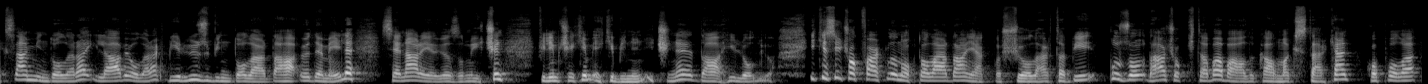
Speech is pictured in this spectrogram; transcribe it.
80 bin dolara ilave olarak bir 100 bin dolar daha ödemeyle senaryo yazımı için film çekim ekibinin içine dahil oluyor. İkisi çok farklı noktalardan yaklaşıyorlar tabii. Puzo daha çok kitaba bağlı kalmak isterken Coppola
